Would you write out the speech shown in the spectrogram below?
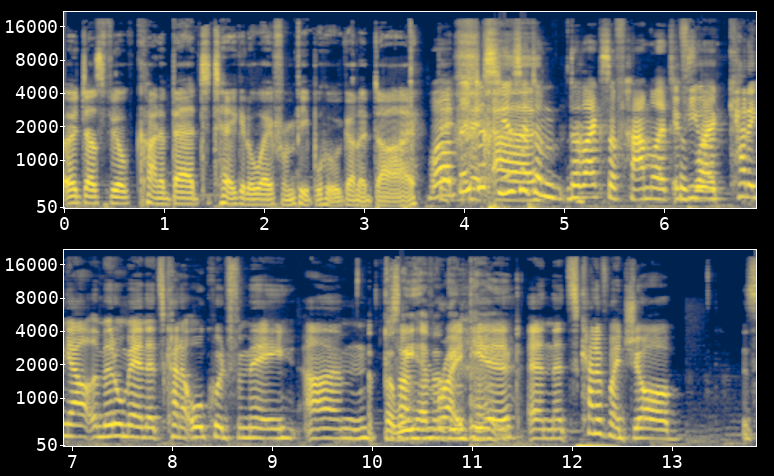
It does feel kind of bad to take it away from people who are gonna die. well, That- they that, just use it uh, on the likes of Hamlet, If you're like, cutting out the middleman, that's kind of awkward for me. Um, But 'cause we I'm haven't right been here, paid. and that's kind of my job. It's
